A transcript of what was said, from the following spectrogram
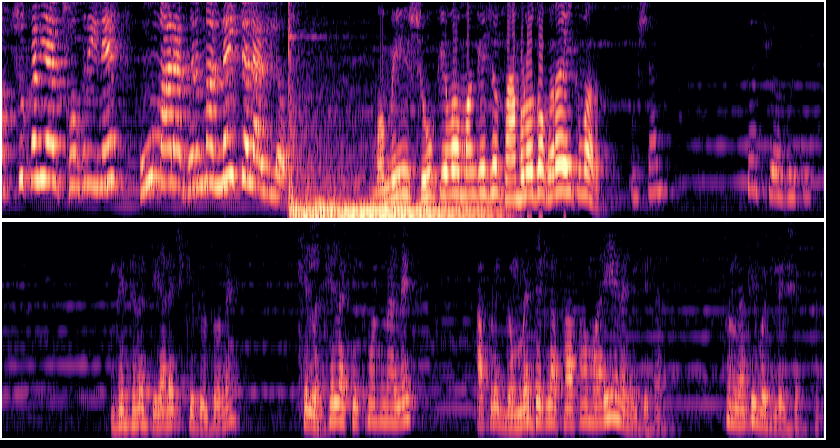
અપશુકનિયાર છોકરીને હું મારા ઘરમાં નહીં ચલાવી લઉં. મમ્મી શું કહેવા માંગે છે? સાંભળો તો ખરા એકવાર. ઉષાન શું થયું બધું? મેં તને ત્યારે જ કીધું હતું ને કે લખેલા કિસ્મતના લેખ આપણે ગમે તેટલા ફાફા મારીએ ને નિકિતા તો નથી બદલી શકતા.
